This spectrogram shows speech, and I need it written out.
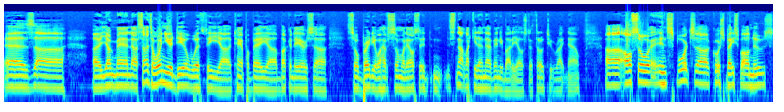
as uh, a young man uh, signs a one year deal with the uh, Tampa Bay uh, Buccaneers. So Brady will have someone else. It, it's not like he doesn't have anybody else to throw to right now. Uh, also, in sports, uh, of course, baseball news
